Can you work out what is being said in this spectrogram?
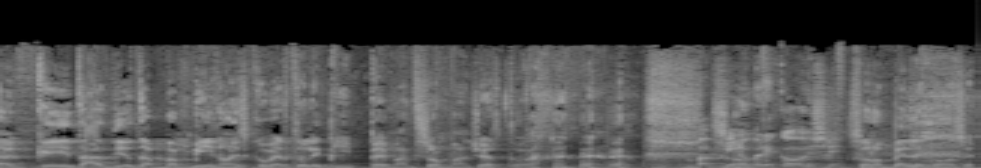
da che età di- da bambino hai scoperto le pippe, ma insomma, certo. Un bambino So- precoce. Sono belle cose.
